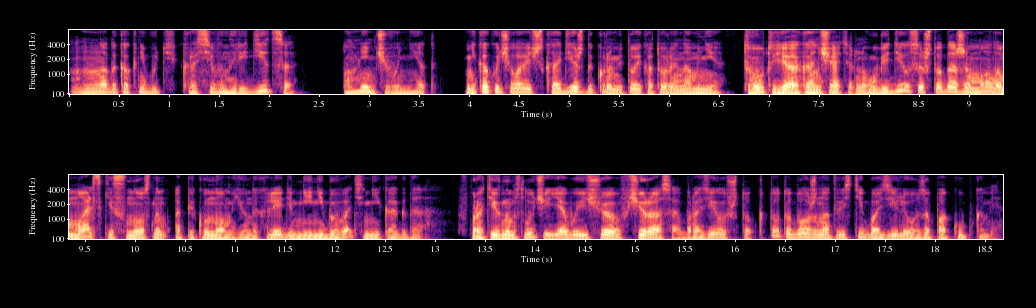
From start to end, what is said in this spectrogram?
надо как-нибудь красиво нарядиться, а у меня ничего нет. Никакой человеческой одежды, кроме той, которая на мне». Тут я окончательно убедился, что даже мало-мальски сносным опекуном юных леди мне не бывать никогда. В противном случае я бы еще вчера сообразил, что кто-то должен отвезти Базилио за покупками.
